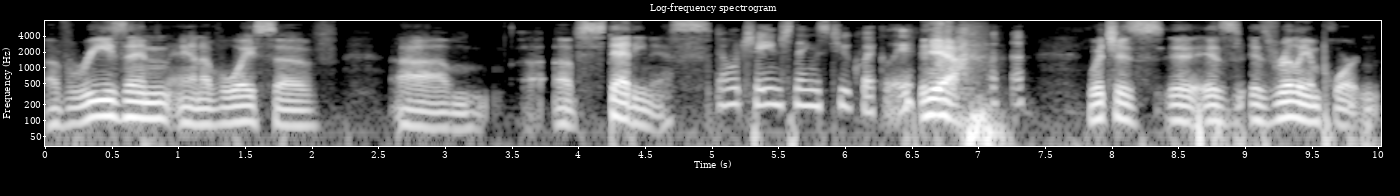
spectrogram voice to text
of reason and a voice of um, of steadiness. Don't change things too quickly. Yeah, which is is is really important.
